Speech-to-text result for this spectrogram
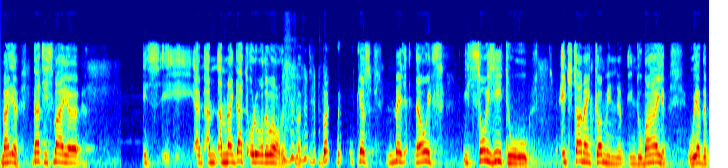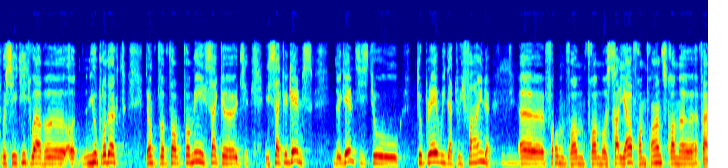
My uh, that is my uh, it's I'm, I'm, I'm like that all over the world. but, but because now it's it's so easy to each time I come in in Dubai, we have the possibility to have a, a new product. Donc for, for, for me, it's like a, it's, it's like a games. The games is to to play with that we find uh, from from from Australia, from France, from uh,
